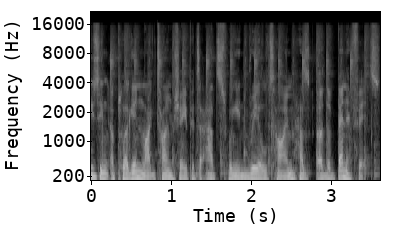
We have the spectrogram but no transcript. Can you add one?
Using a plugin like TimeShaper to add swing in real time has other benefits.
